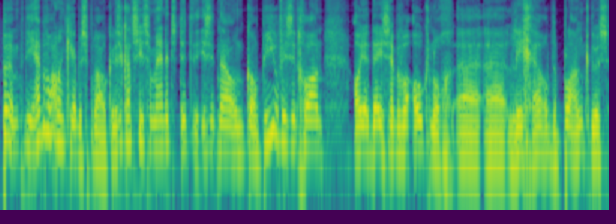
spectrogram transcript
pump, die hebben we al een keer besproken. Dus ik had zoiets van, man, dit, dit, is dit nou een kopie? Of is dit gewoon, oh ja, deze hebben we ook nog eh, eh, liggen op de plank. Dus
